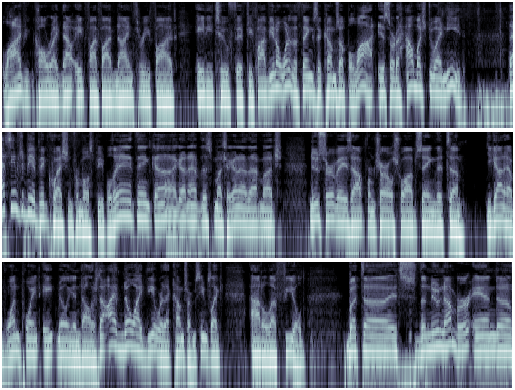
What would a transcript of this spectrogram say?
live. You can call right now, 855 935 8255. You know, one of the things that comes up a lot is sort of how much do I need? That seems to be a big question for most people. They think, oh, I got to have this much, I got to have that much. New surveys out from Charles Schwab saying that um, you got to have $1.8 million. Now, I have no idea where that comes from. Seems like out of left field. But uh, it's the new number, and uh,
